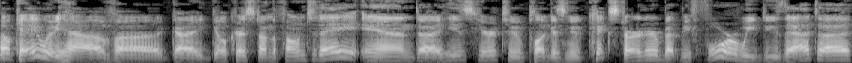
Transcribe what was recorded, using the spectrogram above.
Okay, we have uh, Guy Gilchrist on the phone today, and uh, he's here to plug his new Kickstarter. But before we do that, uh,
